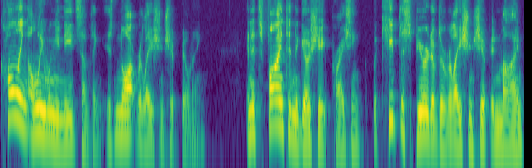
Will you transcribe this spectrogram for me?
Calling only when you need something is not relationship building. And it's fine to negotiate pricing, but keep the spirit of the relationship in mind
